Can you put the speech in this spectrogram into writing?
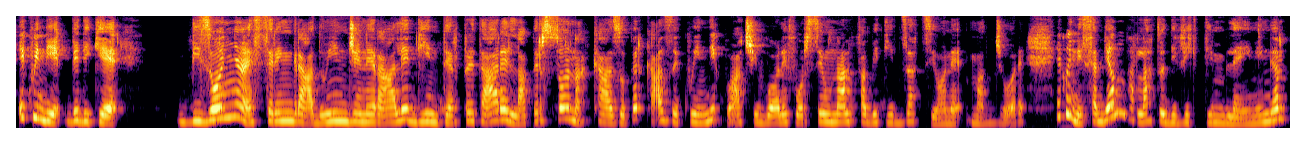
E quindi vedi che bisogna essere in grado in generale di interpretare la persona caso per caso e quindi qua ci vuole forse un'alfabetizzazione maggiore. E quindi se abbiamo parlato di victim blaming,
